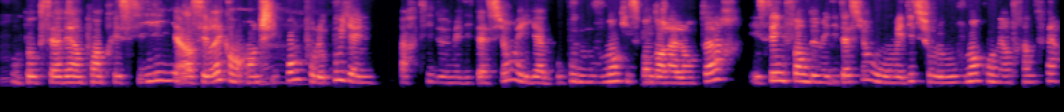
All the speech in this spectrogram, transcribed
mmh. on peut observer un point précis. Alors, c'est vrai qu'en Qigong, pour le coup, il y a une partie de méditation et il y a beaucoup de mouvements qui se font dans la lenteur. Et c'est une forme de méditation où on médite sur le mouvement qu'on est en train de faire.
